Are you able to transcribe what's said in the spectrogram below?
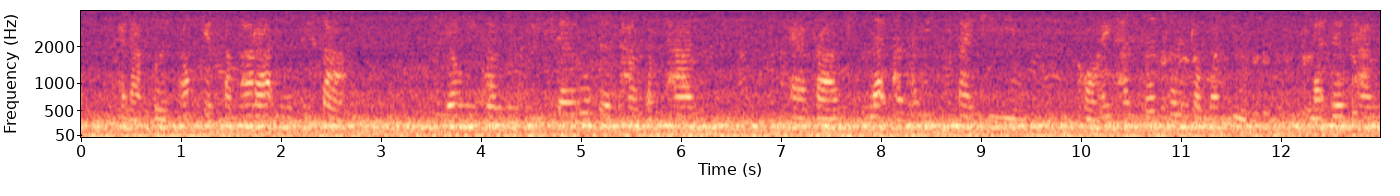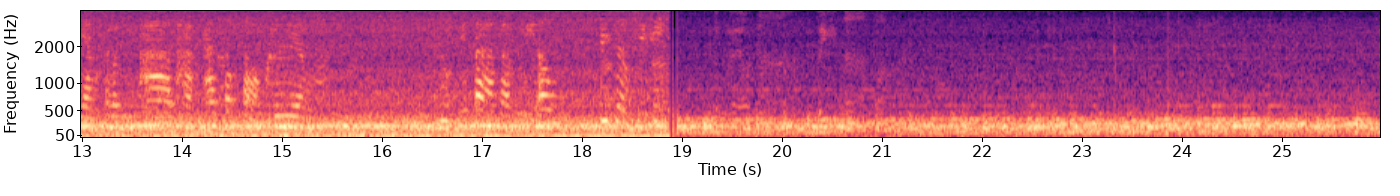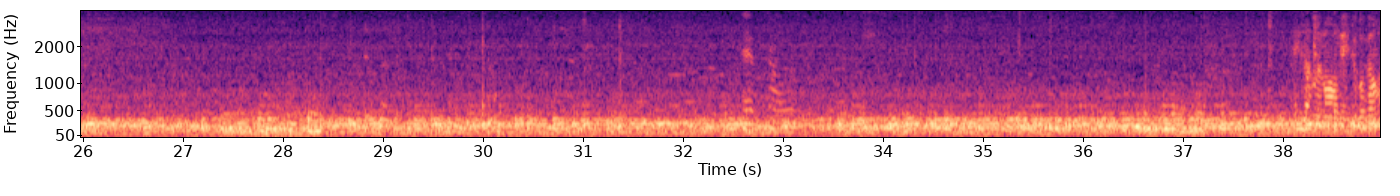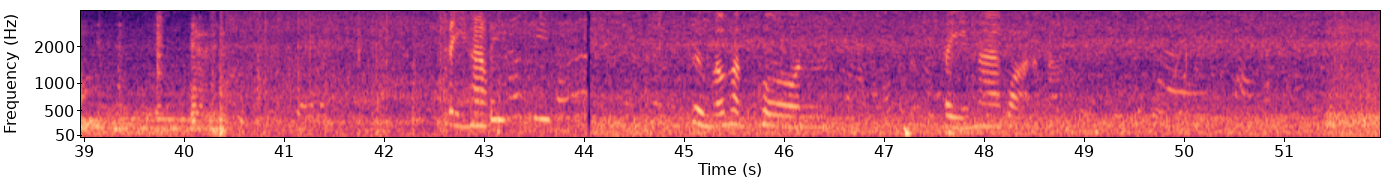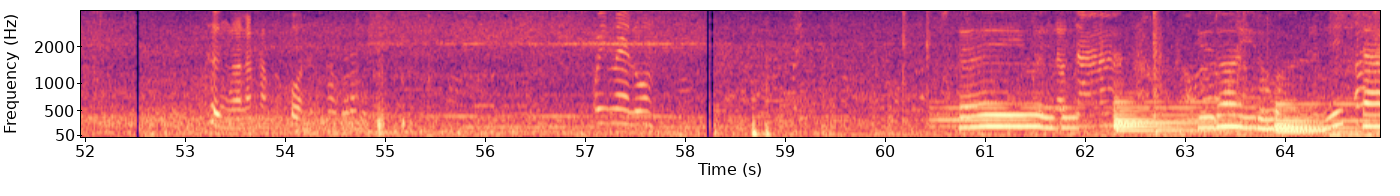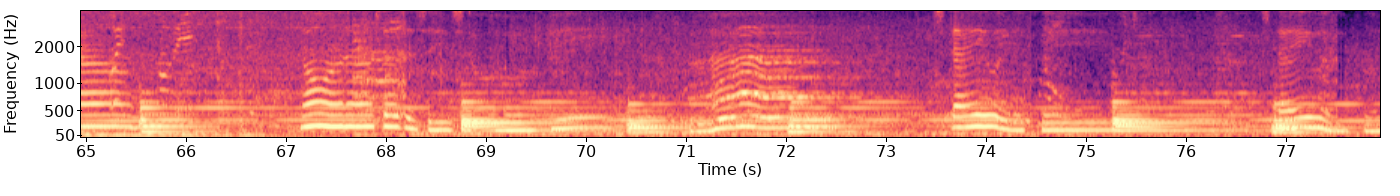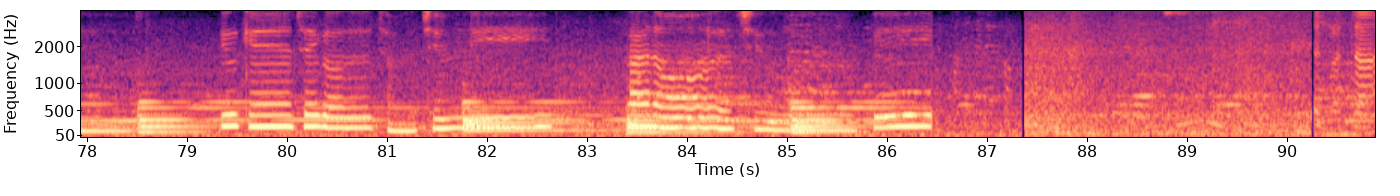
ขณะเปิดช่องเก็บสัมภาระเหนือศีรษะเรามีความยินดีที่ได้ร่วมเดินทางกับท่าน Air France และพันธมิตรสกายทีม ขอให้ท่านเพลิดเพลินกับวันหยุด และเดินทางอย่างสวัสดิภาพหากท่านต้องต่อเครื่องถูกที่บ่าแบบนี้เอาไปเสริมสิพี่ ถึงแล้วจ้าตีหน้ากว่าแอบเขา Exactement, avec vos parents ตีห้าตีห้าตีห้า ถึงแล้วค่ะทุกคนตีห้ากว่านะคะ ถึงแล้วนะคะทุกคนอุ้ยแม่ร่วง Stay ถึง with แล้ว it. จ้า You don't need to water it เฮ้ย down. ตรงนี้ No one else has the same story. Stay with it, please. Stay with it, please. You can't take all the time that you need. I know that you worry. ถึงแล้วจ้า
